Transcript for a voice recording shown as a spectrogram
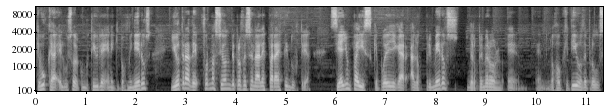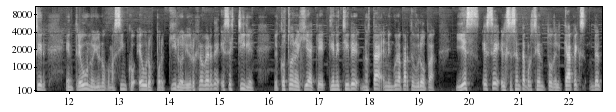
que busca el uso del combustible en equipos mineros y otra de formación de profesionales para esta industria. Si hay un país que puede llegar a los primeros de los primeros eh, en los objetivos de producir entre 1 y 1,5 euros por kilo el hidrógeno verde, ese es Chile. El costo de energía que tiene Chile no está en ninguna parte de Europa y es ese el 60% del CAPEX del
